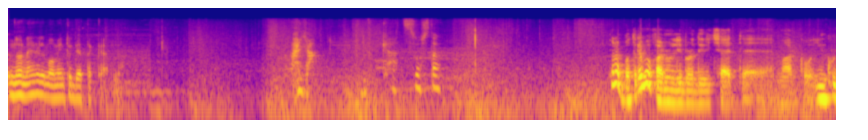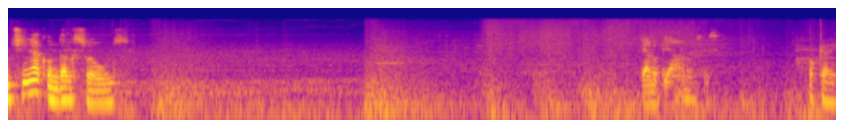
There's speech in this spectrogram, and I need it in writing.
non era il momento di attaccarlo. Aia! Che cazzo sta... Però potremmo fare un libro di ricette, Marco, in cucina con Dark Souls. Piano piano, sì. Ok,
